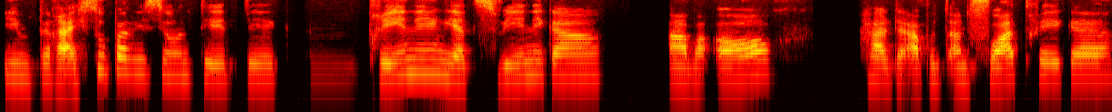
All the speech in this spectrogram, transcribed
im Bereich Supervision tätig, Training jetzt weniger, aber auch halte ab und an Vorträge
